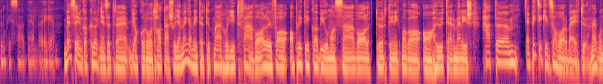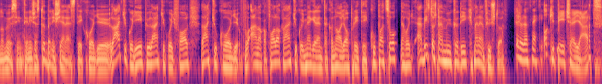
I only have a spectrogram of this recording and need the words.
nekünk visszaadni ebből, igen. Beszéljünk a környezetre gyakorolt hatás. Ugye megemlítettük már, hogy itt fával, fa aprítékkal, biomasszával történik maga a hőtermelés. Hát egy picit zavarbejtő, megmondom őszintén, és ezt többen is jelezték, hogy látjuk, hogy épül, látjuk, hogy fal, látjuk, hogy állnak a falak, látjuk, hogy megjelentek a nagy apríték kupacok, de hogy hát biztos nem működik, mert nem füstöl. Örülök neki. Aki Pécsen járt,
